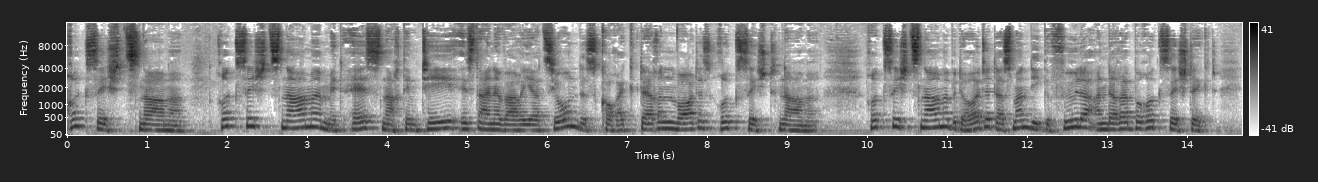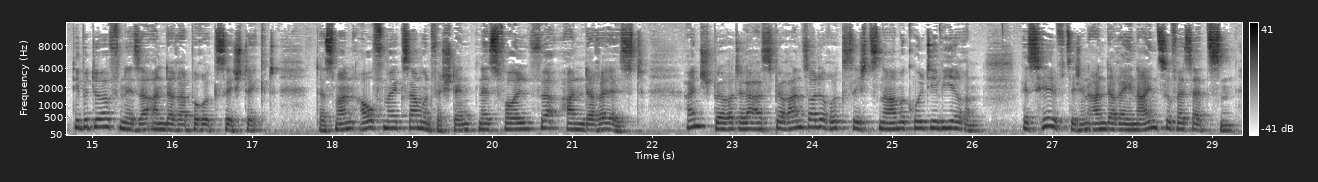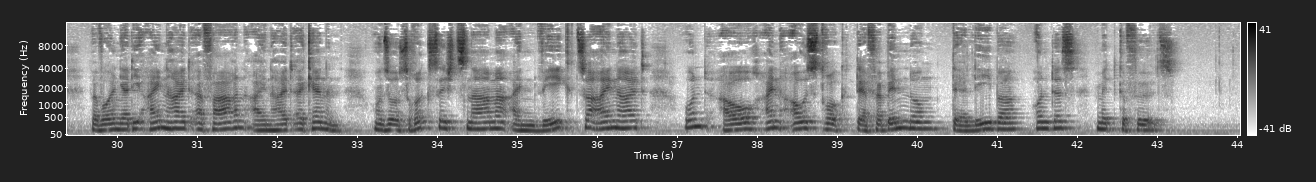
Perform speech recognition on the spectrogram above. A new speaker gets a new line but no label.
Rücksichtsnahme. Rücksichtsnahme mit S nach dem T ist eine Variation des korrekteren Wortes Rücksichtnahme. Rücksichtsnahme bedeutet, dass man die Gefühle anderer berücksichtigt, die Bedürfnisse anderer berücksichtigt, dass man aufmerksam und verständnisvoll für andere ist. Ein spiritueller Aspirant sollte Rücksichtsnahme kultivieren. Es hilft, sich in andere hineinzuversetzen. Wir wollen ja die Einheit erfahren, Einheit erkennen. Und so ist Rücksichtsnahme ein Weg zur Einheit und auch ein Ausdruck der Verbindung, der Liebe und des Mitgefühls.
